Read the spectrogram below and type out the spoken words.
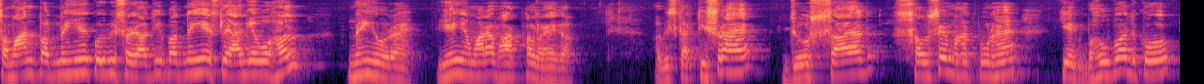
समान पद नहीं है, कोई भी सजातीय पद नहीं है, इसलिए आगे वो हल नहीं हो रहा है। यही हमारा भागफल रहेगा। अब इसका तीसरा है, जो शायद सबसे महत्वपूर्ण है कि एक बहुपद को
